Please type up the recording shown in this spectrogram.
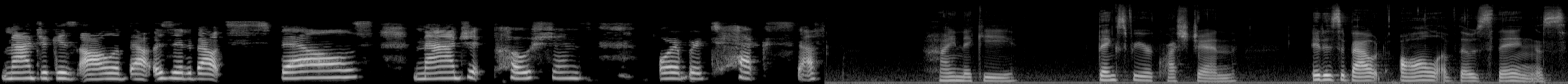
magic is all about. Is it about spells, magic potions, or protect stuff? Hi, Nikki. Thanks for your question. It is about all of those things.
